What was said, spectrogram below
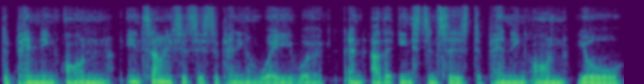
depending on, in some instances, depending on where you work, and other instances depending on your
